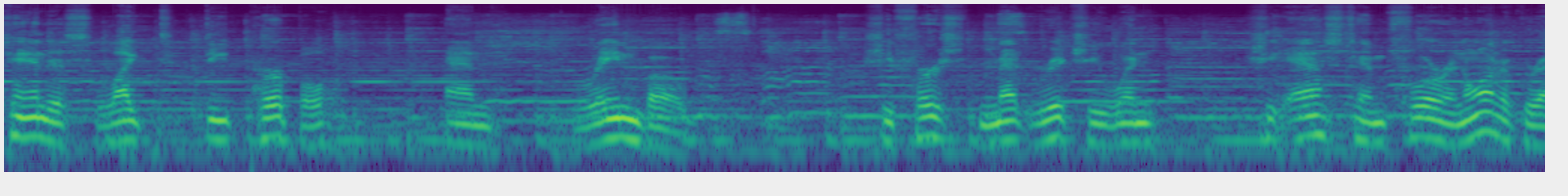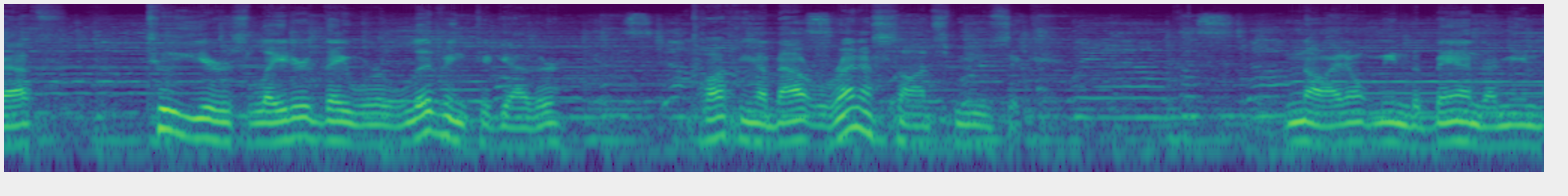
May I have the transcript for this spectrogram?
Candice liked Deep Purple and Rainbow. She first met Ritchie when she asked him for an autograph. Two years later, they were living together talking about Renaissance music. No, I don't mean the band, I mean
